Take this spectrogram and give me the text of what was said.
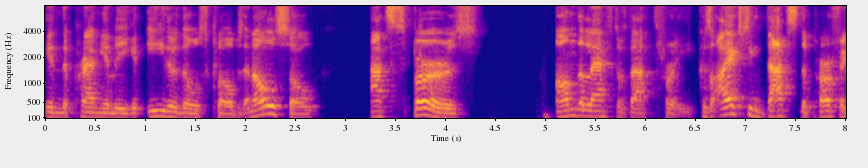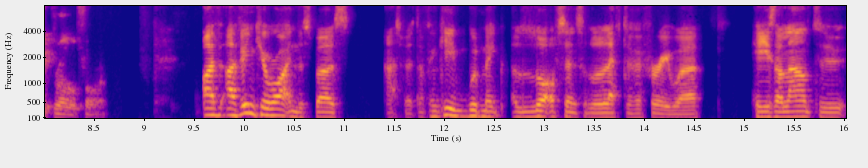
in the Premier League at either of those clubs, and also at Spurs on the left of that three? Because I actually think that's the perfect role for him. I, I think you're right in the Spurs aspect. I think he would make a lot of sense on the left of a three, where he's allowed to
